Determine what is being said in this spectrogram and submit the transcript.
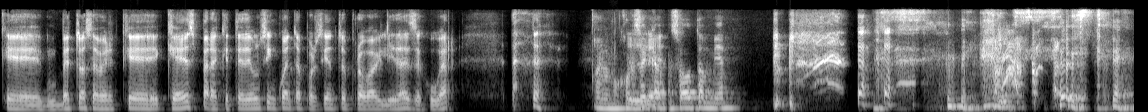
que veto a saber qué, qué es para que te dé un 50% de probabilidades de jugar. A lo mejor se cansó también. este,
